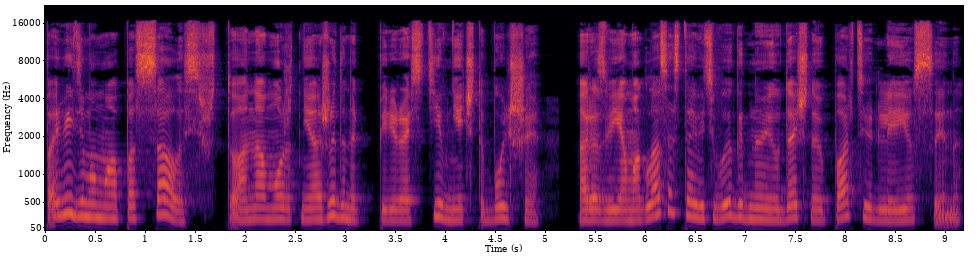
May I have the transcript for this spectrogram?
По-видимому, опасалась, что она может неожиданно перерасти в нечто большее – а разве я могла составить выгодную и удачную партию для ее сына?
